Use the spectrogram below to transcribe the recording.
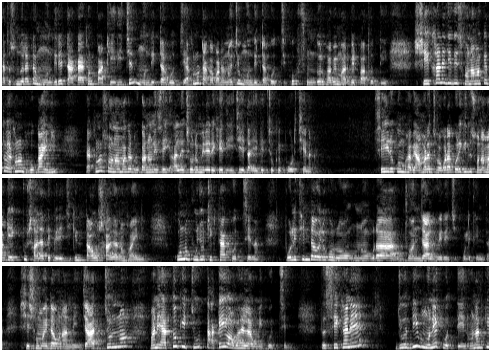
এত সুন্দর একটা মন্দিরে টাকা এখন পাঠিয়ে দিচ্ছেন, মন্দিরটা হচ্ছে এখনও টাকা পাঠানো হচ্ছে মন্দিরটা হচ্ছে। খুব সুন্দরভাবে মার্বেল পাথর দিয়ে। সেখানে যদি সোনামাকে তো এখনও ঢোকায়নি এখনও সোনামাকে ঢোকানো নেই, সেই আলে ছোটো মেরে রেখে দিয়েছি, এটা এদের চোখে পড়ছে না। সেই রকমভাবে আমরা ঝগড়া করে কিন্তু সোনামাকে একটু সাজাতে পেরেছি, কিন্তু তাও সাজানো হয়নি। কোনো পুজো ঠিকঠাক হচ্ছে না। পলিথিনটা ওইরকম নোংরা, জঞ্জাল হয়ে রয়েছে পলিথিনটা। সে সময়টা ওনার নেই। যার জন্য মানে এত কিছু তাকেই অবহেলা উনি করছেন। তো সেখানে যদি মনে করতেন, ওনার কি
